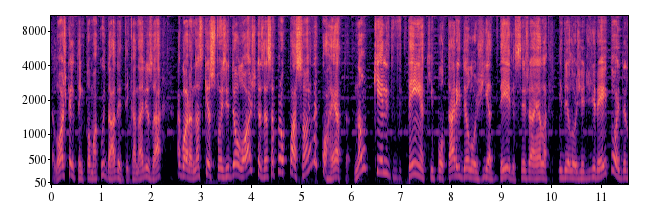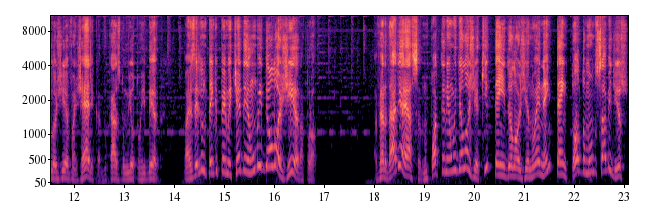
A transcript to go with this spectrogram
é lógico que ele tem que tomar cuidado, ele tem que analisar. Agora, nas questões ideológicas, essa preocupação ela é correta. Não que ele tenha que botar a ideologia dele, seja ela ideologia de direito ou ideologia evangélica, no caso do Milton Ribeiro, mas ele não tem que permitir nenhuma ideologia na prova. A verdade é essa, não pode ter nenhuma ideologia. Que tem ideologia no Enem, tem. Todo mundo sabe disso.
